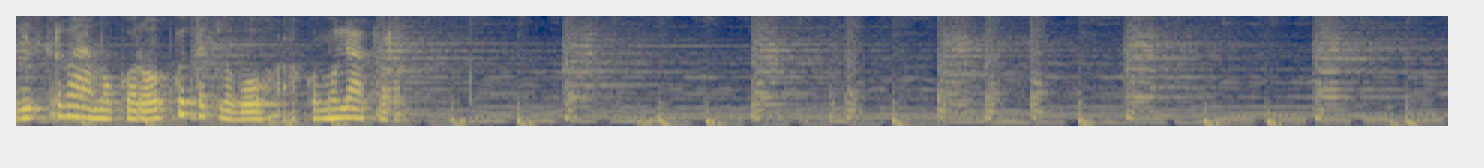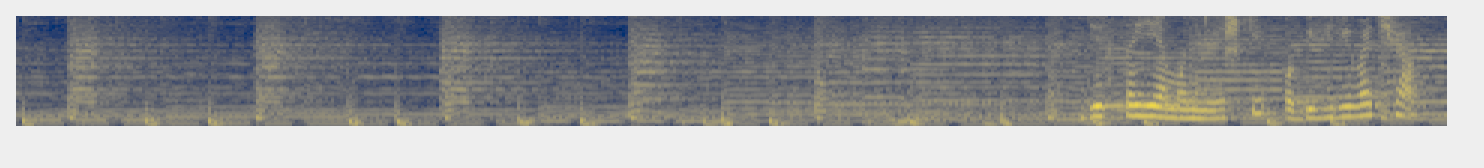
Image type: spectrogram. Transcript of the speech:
Відкриваємо коробку теплового акумулятора. Дістаємо ніжки обігрівача.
